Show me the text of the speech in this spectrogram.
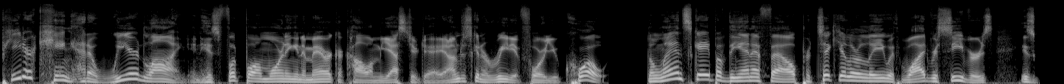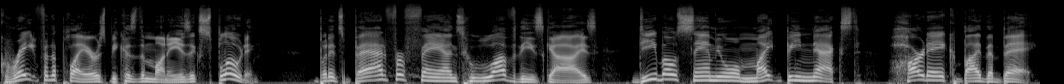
Peter King had a weird line in his Football Morning in America column yesterday. I'm just going to read it for you. Quote, the landscape of the NFL, particularly with wide receivers, is great for the players because the money is exploding. But it's bad for fans who love these guys. Deebo Samuel might be next. Heartache by the Bay.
